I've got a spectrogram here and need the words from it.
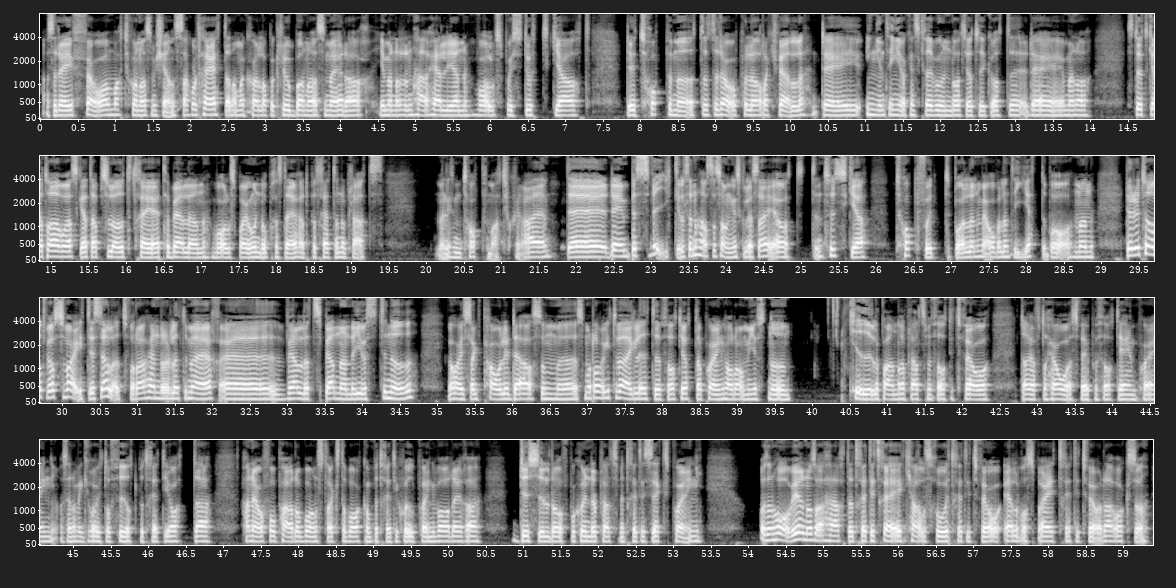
Alltså det är få av matcherna som känns särskilt heta när man kollar på klubbarna som är där. Jag menar den här helgen, Wolfsburg-Stuttgart. Det är toppmötet då på lördag kväll. Det är ingenting jag kan skriva under att jag tycker att det, det är, jag menar Stuttgart har överraskat absolut, tre i tabellen. Wolfsburg underpresterat på trettonde plats. Men liksom toppmatchen, nej, det, det är en besvikelse den här säsongen skulle jag säga. Att den tyska toppfotbollen mår väl inte jättebra. Men det är det tur att vi har Schweiz istället för där händer det lite mer. Eh, väldigt spännande just nu. Vi har ju St. Pauli där som, eh, som har dragit iväg lite. 48 poäng har de just nu. Kiel på andra plats med 42. Därefter HSV på 41 poäng och sen har vi Greuter Fürth på 38. Hannover och Paderborn strax där bakom på 37 poäng vardera. Düsseldorf på sjunde plats med 36 poäng. Och sen har vi ändå så här Hertha 33, Karlsruhe 32, Elversberg 32 där också.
